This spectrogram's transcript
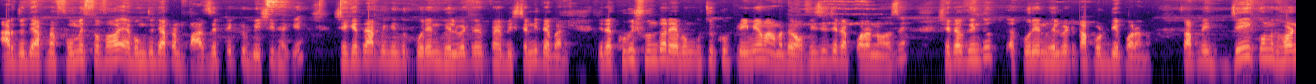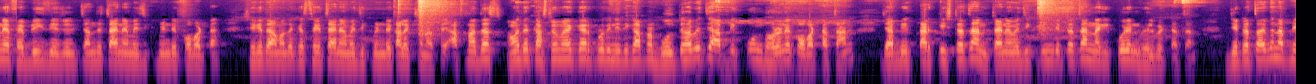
আর যদি আপনার ফোমের সোফা হয় এবং যদি আপনার বাজেটটা একটু বেশি থাকে, সেক্ষেত্রে আপনি কিন্তু কোরিয়ান ভেলভেটের ফ্যাব্রিক্সটা নিতে পারেন। যেটা খুবই সুন্দর এবং হচ্ছে খুব প্রিমিয়াম আমাদের অফিসে যেটা পরানো আছে, সেটাও কিন্তু কোরিয়ান ভেলভেট কাপড় দিয়ে পরানো। তো আপনি যেই কোনো ধরনের ফ্যাব্রিক দিয়ে যদি চান যে চায়না ম্যাজিক প্রিন্টের কভারটা সেক্ষেত্রে আমাদের কাছ থেকে চায়না ম্যাজিক প্রিন্টের কালেকশন আছে। আপনার জাস্ট আমাদের কাস্টমার কেয়ার প্রতিনিধিকে আপনার বলতে হবে যে আপনি কোন ধরনের কভারটা চান, যে আপনি তার কিসটা চান চায়না ম্যাজিক প্রিন্টেরটা চান নাকি কোরিয়ান ভেলভেটটা চান। যেটা চাইবেন আপনি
